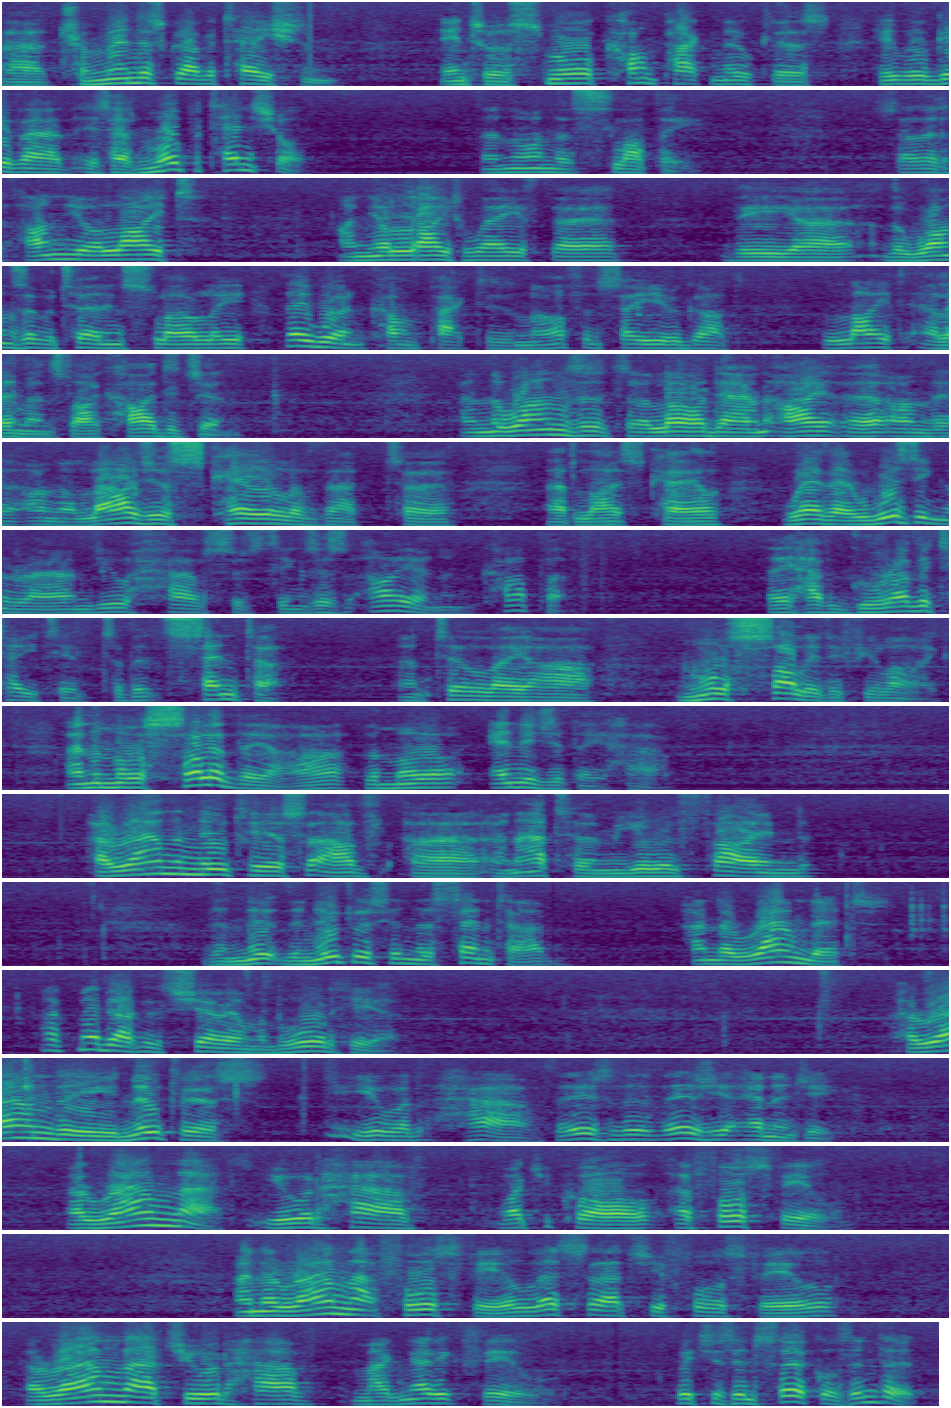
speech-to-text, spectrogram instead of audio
uh, tremendous gravitation into a small compact nucleus, it will give out, it has more potential than the one that's sloppy. So that on your light, on your light wave there, the, uh, the ones that were turning slowly, they weren't compacted enough, and so you've got light elements like hydrogen. And the ones that are lower down uh, on, the, on the larger scale of that, uh, that light scale, where they're whizzing around, you have such things as iron and copper. They have gravitated to the center until they are more solid, if you like. And the more solid they are, the more energy they have. Around the nucleus of uh, an atom, you will find the, nu the nucleus in the center, and around it, maybe I could show you on the board here. Around the nucleus, you would have, there's, the, there's your energy. Around that, you would have what you call a force field. And around that force field, let's say that's your force field, around that you would have magnetic field, which is in circles, isn't it?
